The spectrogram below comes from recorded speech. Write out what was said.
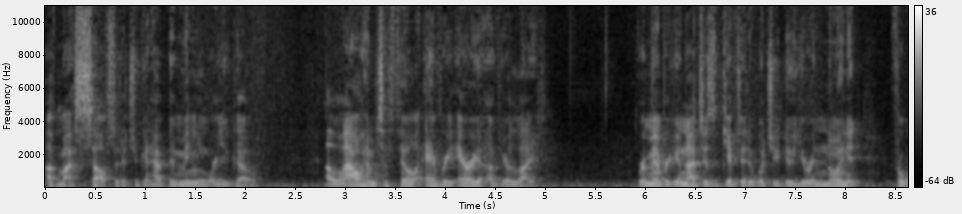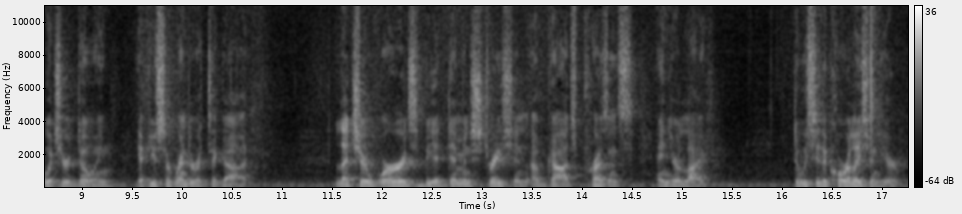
of myself so that you can have dominion where you go. Allow Him to fill every area of your life. Remember, you're not just gifted at what you do, you're anointed for what you're doing if you surrender it to God. Let your words be a demonstration of God's presence in your life. Do we see the correlation here?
